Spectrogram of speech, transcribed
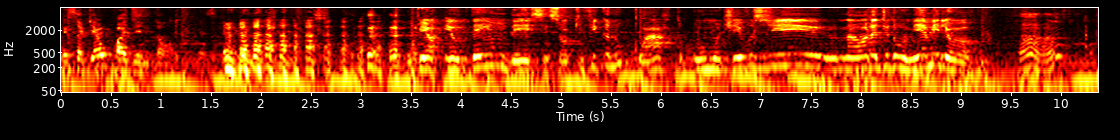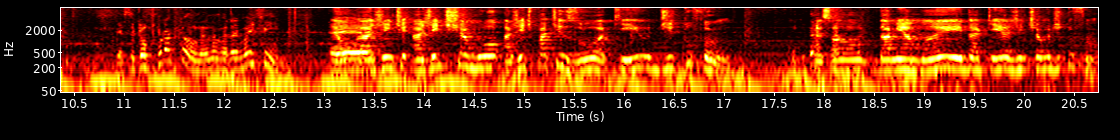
Esse aqui é o pai dele, então. O pior, eu tenho um desse, só que fica no quarto por motivos de. Na hora de dormir é melhor. Aham. Uhum. Esse aqui é um furacão, né? Na verdade, mas enfim. É, é... A, gente, a gente chamou, a gente batizou aqui de tufão. O pessoal da minha mãe e daqui a gente chama de tufão.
